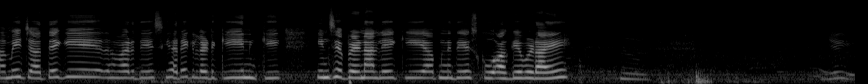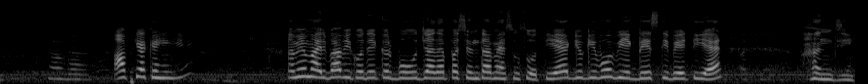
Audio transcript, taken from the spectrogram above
हम ये चाहते हैं कि हमारे देश की हर एक लड़की इनकी इनसे प्रेरणा ले कि अपने देश को आगे बढ़ाए। यही। आप क्या कहेंगी? हमें हमारी भाभी को देखकर बहुत ज़्यादा प्रसन्नता महसूस होती है क्योंकि वो भी एक देश की बेटी है। हाँ जी।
